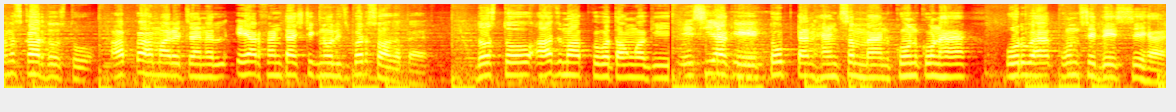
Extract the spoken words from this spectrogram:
नमस्कार दोस्तों, आपका हमारे channel A R fantastic knowledge पर स्वागत है। दोस्तों, आज मैं आपको बताऊँगा कि एशिया के टॉप टेन हैंडसम मैन कौन कौन है और वह कौन से देश से है।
